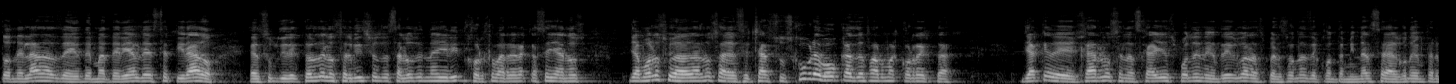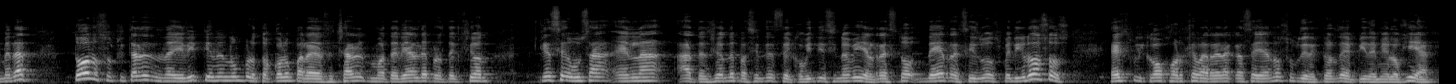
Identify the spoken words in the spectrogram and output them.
toneladas de, material de este tirado. El subdirector de los servicios de salud de Nayarit, Jorge Barrera Castellanos, llamó a los ciudadanos a desechar sus cubrebocas de forma correcta, ya que dejarlos en las calles ponen en riesgo a las personas de contaminarse de alguna enfermedad. Todos los hospitales de Nayarit tienen un protocolo para desechar el material de protección que se usa en la atención de pacientes de COVID-19 y el resto de residuos peligrosos, explicó Jorge Barrera Castellanos, subdirector de epidemiología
